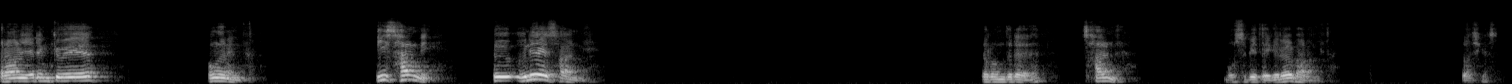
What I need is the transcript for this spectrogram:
사랑하는 예림교회의 공연입니다. 이 삶이, 그 은혜의 삶이 여러분들의 삶의 모습이 되기를 바랍니다. 기도하시겠습니다.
